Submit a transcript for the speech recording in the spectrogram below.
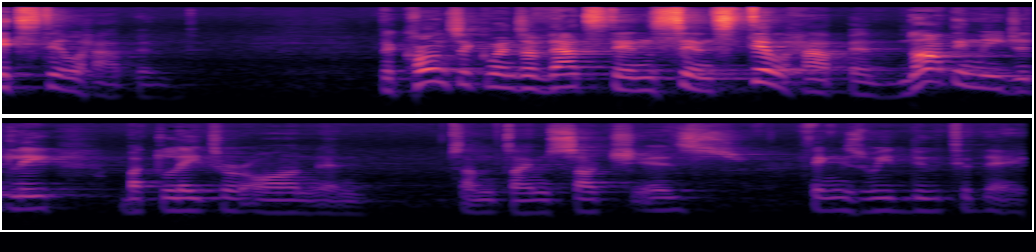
It still happened. The consequence of that sin, sin still happened, not immediately, but later on. And sometimes such is things we do today.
